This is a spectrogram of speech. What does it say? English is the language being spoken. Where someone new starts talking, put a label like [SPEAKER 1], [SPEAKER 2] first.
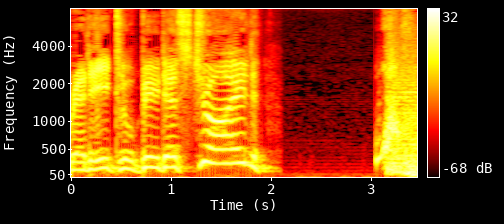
[SPEAKER 1] ready to be destroyed? What?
